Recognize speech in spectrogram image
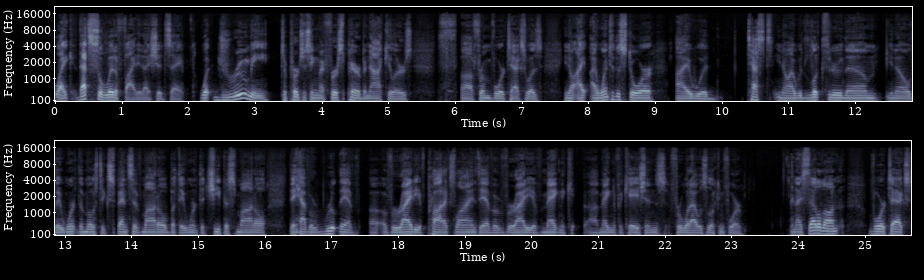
Like that's solidified it, I should say. What drew me to purchasing my first pair of binoculars uh, from Vortex was, you know, I, I went to the store. I would test, you know, I would look through them. You know, they weren't the most expensive model, but they weren't the cheapest model. They have a they have a, variety of products lines. They have a variety of magni- uh, magnifications for what I was looking for, and I settled on Vortex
